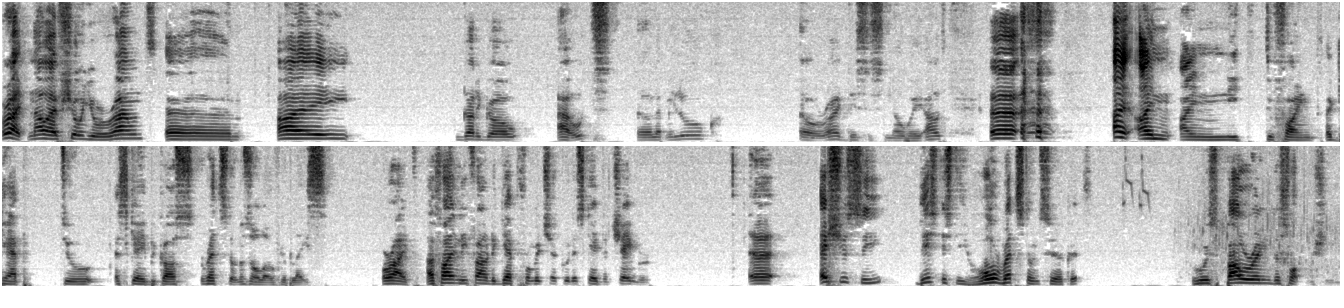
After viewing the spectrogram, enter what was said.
Alright, now I've shown you around. Um, I gotta go out. Uh, let me look. Alright, this is no way out. Uh, I, I, I need to find a gap to escape because redstone is all over the place. Alright, I finally found a gap from which I could escape the chamber. Uh, as you see, this is the whole redstone circuit who is powering the slot machine.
